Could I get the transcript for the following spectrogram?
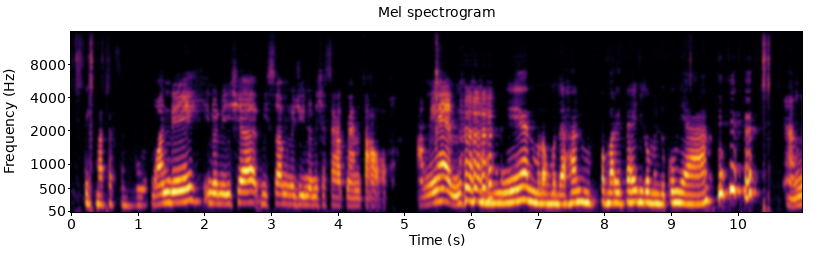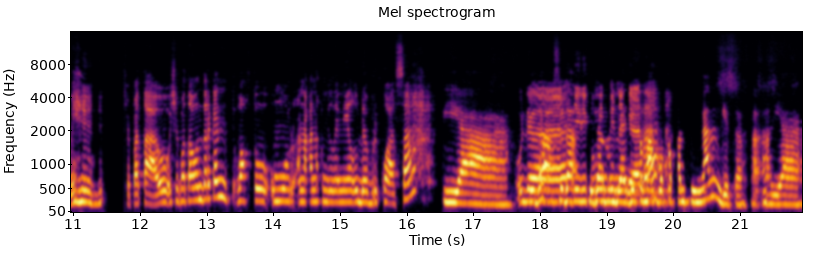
stigma tersebut. One day Indonesia bisa menuju Indonesia sehat mental. Amin. Amin. Mudah-mudahan pemerintahnya juga mendukung ya. Amin. Siapa tahu, siapa tahu ntar kan waktu umur anak-anak milenial udah berkuasa, Iya. udah, Sudah sudah jadi sudah pemimpin menjadi negara. pemangku kepentingan gitu. Heeh, ya.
